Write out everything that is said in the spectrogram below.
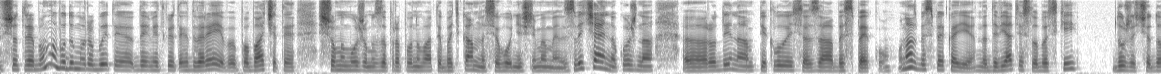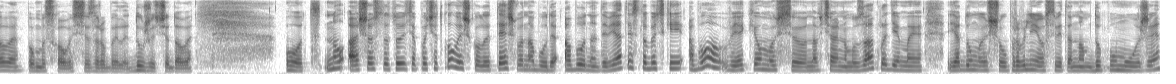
що треба. Ми будемо робити День відкритих дверей. Ви побачите, що ми можемо запропонувати батькам на сьогоднішній момент. Звичайно, кожна е, родина піклується за безпеку. У нас безпека є на 9-й Слободській. Дуже чудове бомбосховище зробили, дуже чудове. От. Ну, а що стосується початкової школи, теж вона буде або на 9 Слободській, або в якомусь е, навчальному закладі. Ми, я думаю, що управління освіти нам допоможе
